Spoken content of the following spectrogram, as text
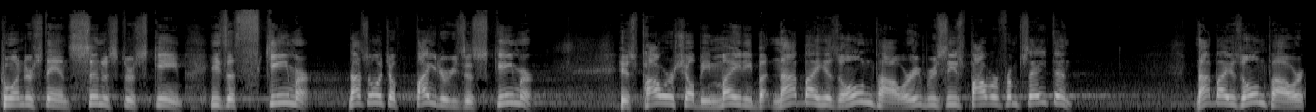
who understands sinister scheme. He's a schemer, not so much a fighter, he's a schemer. His power shall be mighty, but not by his own power. He receives power from Satan. Not by his own power.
